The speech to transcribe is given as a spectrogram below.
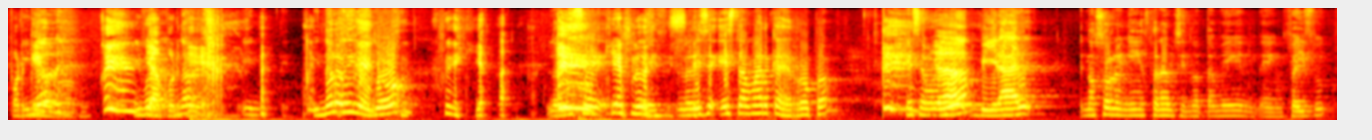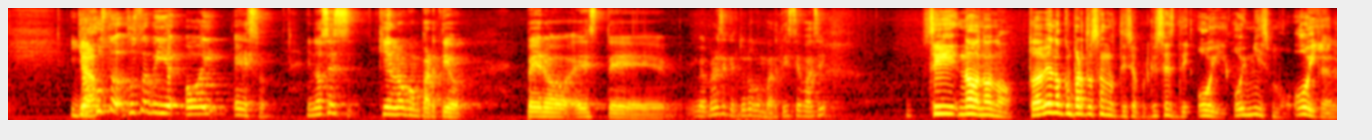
¿Por Y qué? no- Ya, ¿por no- qué? Y, y no lo digo yo, lo dice, ¿Quién lo eh, dice? lo dice esta marca de ropa que se volvió viral, no solo en Instagram, sino también en, en Facebook. Y yo justo, justo vi hoy eso. Y no sé si- quién lo compartió, pero este, me parece que tú lo compartiste fácil. Sí, no, no, no. Todavía no comparto esa noticia porque esa es de hoy, hoy mismo, hoy. Claro.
